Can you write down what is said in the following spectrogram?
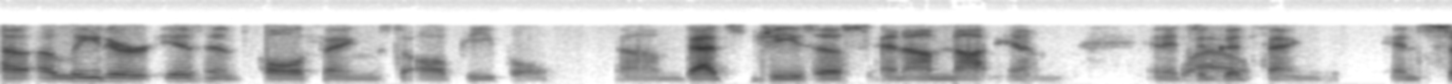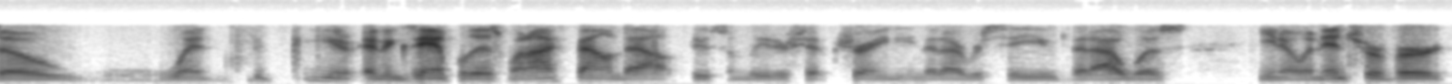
A, a leader isn't all things to all people. Um, that's Jesus, and I'm not him, and it's wow. a good thing. And so, when you know, an example is when I found out through some leadership training that I received that I was, you know, an introvert.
